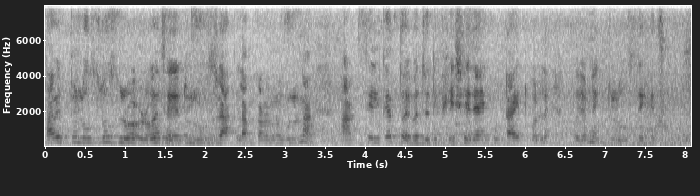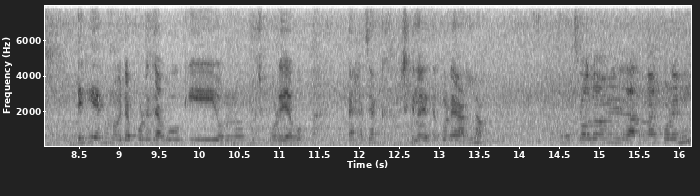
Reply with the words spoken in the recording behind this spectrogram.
তাও একটু লুজ লুজ রয়েছে, একটু লুজ রাখলাম, কারণ ওগুলো না আর্ট সিল্কের তো, এবার যদি ফেসে যায় খুব টাইট করলে, ওই জন্য একটু লুজ রেখেছি দেখি এখন ওইটা পরে যাব কি অন্য কিছু পরে যাব। দেখা যাক সেলাইতে করে আনলাম। চলো আমি রান্না করে নিই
